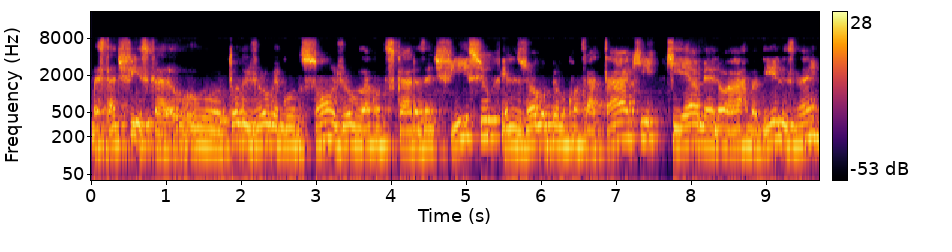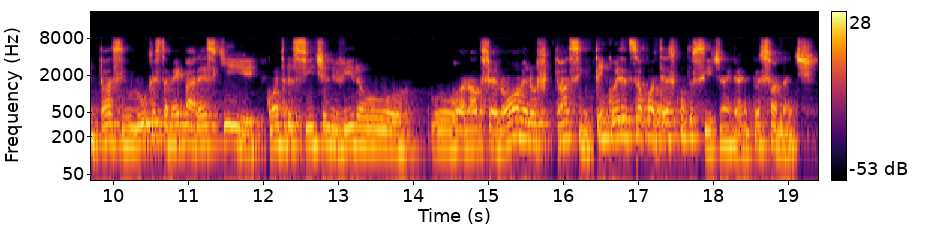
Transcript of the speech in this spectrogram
Mas tá difícil, cara. O, todo jogo é gol do som, o jogo lá contra os caras é difícil. Eles jogam pelo contra-ataque, que é a melhor arma deles, né? Então, assim, o Lucas também parece que contra o City ele vira o, o Ronaldo Fenômeno. Então, assim, tem coisa que só acontece contra o City, né, cara? Impressionante.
